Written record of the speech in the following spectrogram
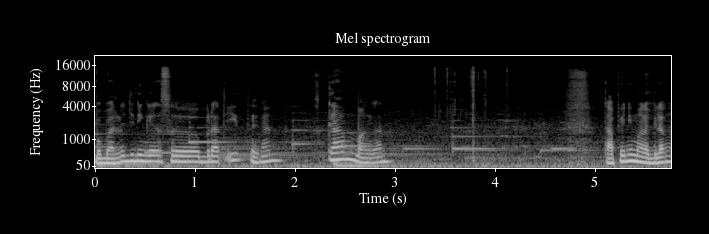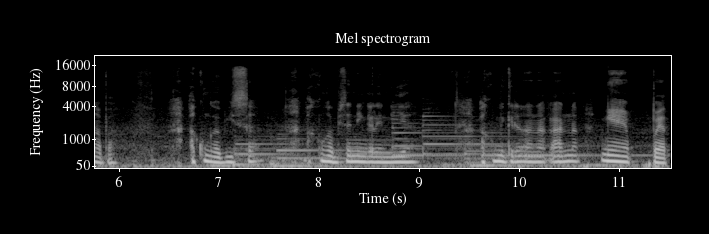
Bebannya jadi nggak seberat itu kan? Gampang kan? Tapi ini malah bilang apa? Aku nggak bisa. Aku nggak bisa ninggalin dia. Aku mikirin anak-anak. Ngepet.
